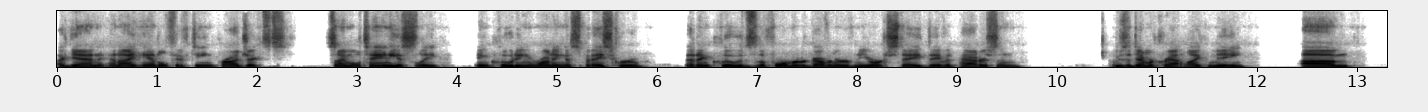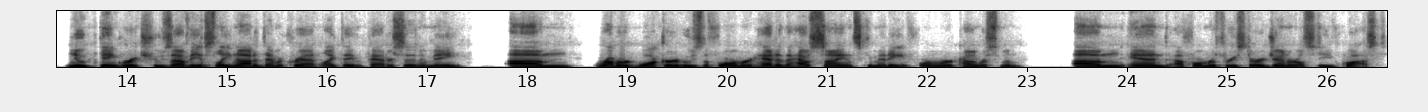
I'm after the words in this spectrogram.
again, and I handle 15 projects simultaneously, including running a space group that includes the former governor of New York State, David Paterson, who's a Democrat like me, um, Newt Gingrich, who's obviously not a Democrat like David Paterson and me, um, Robert Walker, who's the former head of the House Science Committee, former congressman, um, and a former three star general, Steve Kwast.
